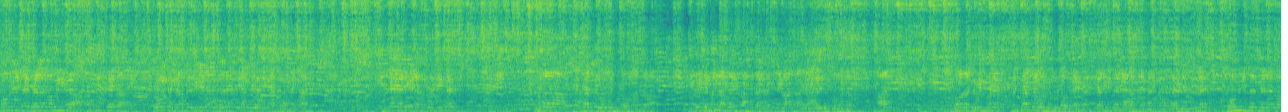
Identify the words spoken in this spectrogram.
मग विषय खेळला मुलीचा अंतिम खेळला शेवटच्या खेळामध्ये विजेता होते ते आपल्या ठिकाणी स्थापन सार्वजनिक गणेशोत्सव मंडळ आज दोन हजार चोवीसमध्ये पंच्याहत्तर वर्ष पूर्ण होत आहे आणि त्या आज आपल्या कार्यक्रमाचं आयोजन केलं आहे होम मिनिस्टर खेळण्याचा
